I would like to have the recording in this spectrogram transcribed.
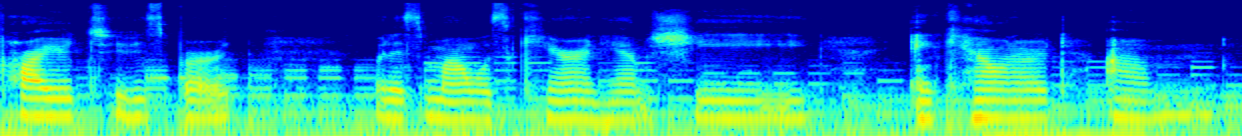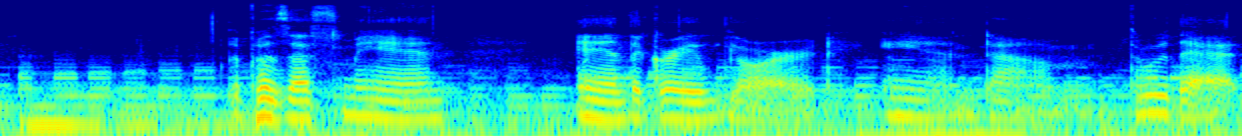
prior to his birth, when his mom was carrying him, she encountered um, the possessed man in the graveyard, and um, through that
